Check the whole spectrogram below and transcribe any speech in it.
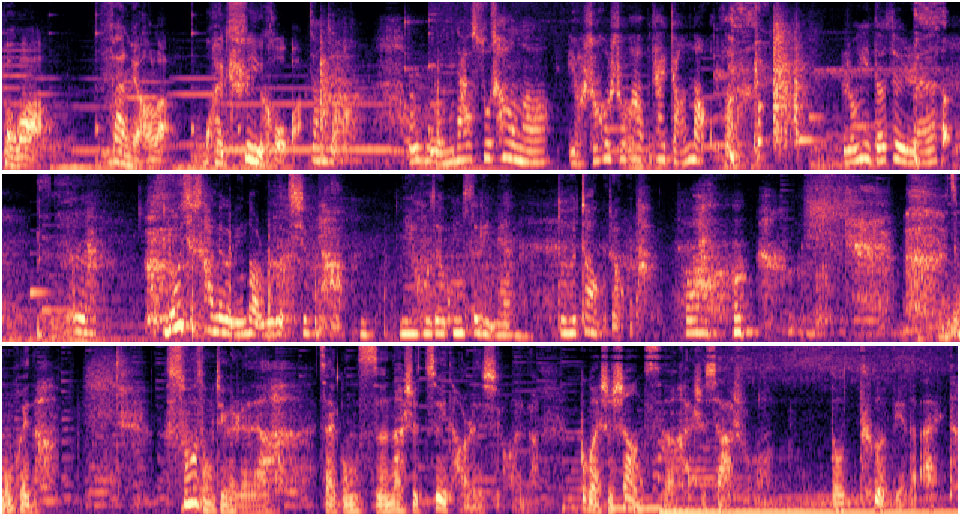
宝宝。饭凉了，快吃一口吧。江总，我们家苏畅呢，有时候说话不太长脑子，容易得罪人。嗯，尤其是他那个领导如果欺负他，你以后在公司里面多多照顾照顾他。啊，怎么会呢？苏总这个人啊，在公司那是最讨人喜欢的，不管是上司还是下属，都特别的爱他。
